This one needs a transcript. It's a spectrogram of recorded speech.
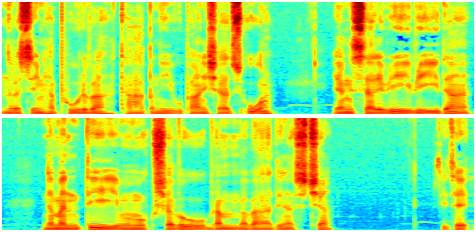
Narasingha Purva Tapani Upanishads ord, Yang Sarve Veda Namanti Mumukshavo Brahmavadinascha, citat,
